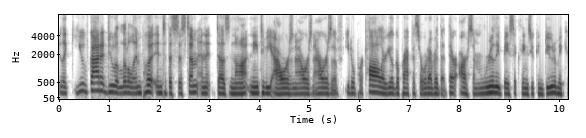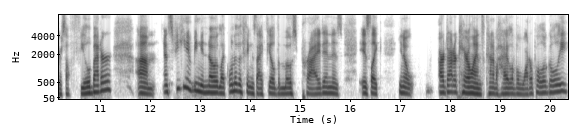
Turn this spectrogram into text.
like you've got to do a little input into the system and it does not need to be hours and hours and hours of Ido Portal or yoga practice or whatever that there are some really basic things you can do to make yourself feel better um and speaking of being a node like one of the things i feel the most pride in is is like you know our daughter Caroline's kind of a high level water polo goalie.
